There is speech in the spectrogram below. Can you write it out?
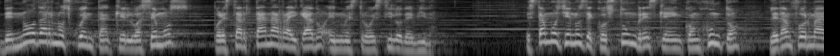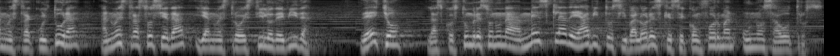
de no darnos cuenta que lo hacemos por estar tan arraigado en nuestro estilo de vida. Estamos llenos de costumbres que en conjunto le dan forma a nuestra cultura, a nuestra sociedad y a nuestro estilo de vida. De hecho, las costumbres son una mezcla de hábitos y valores que se conforman unos a otros.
